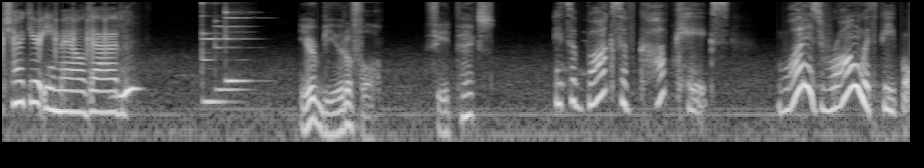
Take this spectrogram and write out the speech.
Check your email, Dad. You're beautiful. Feed pics? It's a box of cupcakes. What is wrong with people?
